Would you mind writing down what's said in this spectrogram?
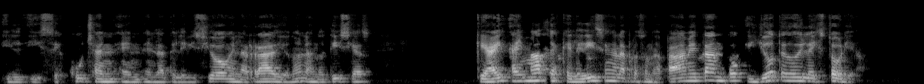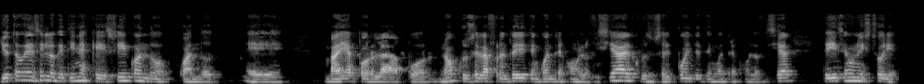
y, se escuchan en, la televisión, en la radio, ¿no? en las noticias, que hay, hay mafias que le dicen a la persona, págame tanto y yo te doy la historia. Yo te voy a decir lo que tienes que decir cuando, cuando eh, vayas por la, por, ¿no? Cruces la frontera y te encuentres con el oficial, cruces el puente te encuentres con el oficial, te dicen una historia.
